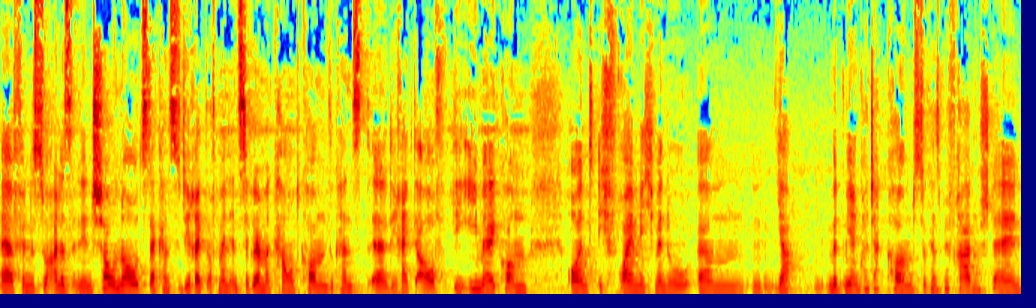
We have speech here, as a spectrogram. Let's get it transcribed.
Äh, findest du alles in den Show Notes. Da kannst du direkt auf meinen Instagram-Account kommen. Du kannst äh, direkt auf die E-Mail kommen. Und ich freue mich, wenn du ähm, ja, mit mir in Kontakt kommst. Du kannst mir Fragen stellen.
